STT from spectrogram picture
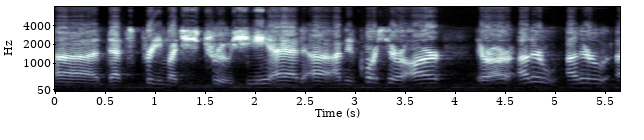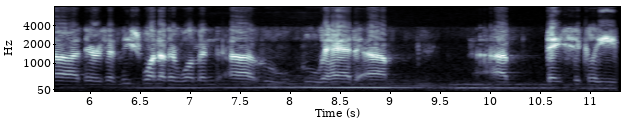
uh, that's pretty much true. She had. Uh, I mean, of course, there are there are other other. Uh, there's at least one other woman uh, who who had um, uh, basically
